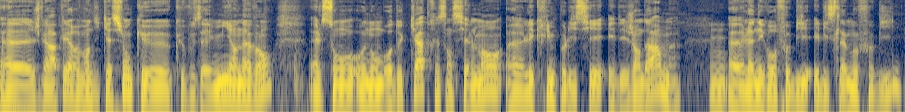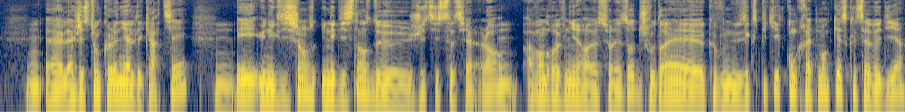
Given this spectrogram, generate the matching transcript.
euh, je vais rappeler les revendications que, que, vous avez mis en avant. Elles sont au nombre de quatre essentiellement, euh, les crimes policiers et des gendarmes, mmh. la négrophobie et l'islamophobie, mmh. la gestion coloniale des quartiers mmh. et une existence, une existence de justice sociale. Alors avant de revenir sur les autres, je voudrais que vous nous expliquiez concrètement qu'est-ce que ça veut dire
